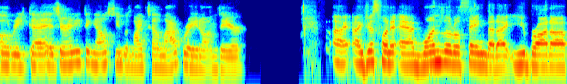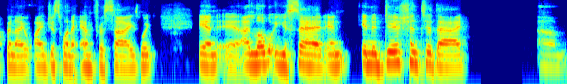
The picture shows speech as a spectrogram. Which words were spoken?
ulrika is there anything else you would like to elaborate on there I, I just want to add one little thing that I you brought up, and I, I just want to emphasize what, and, and I love what you said. And in addition to that, um,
